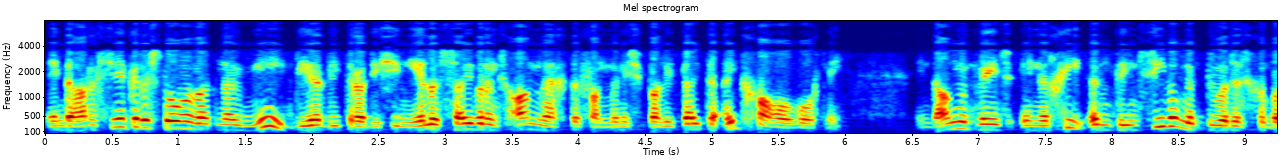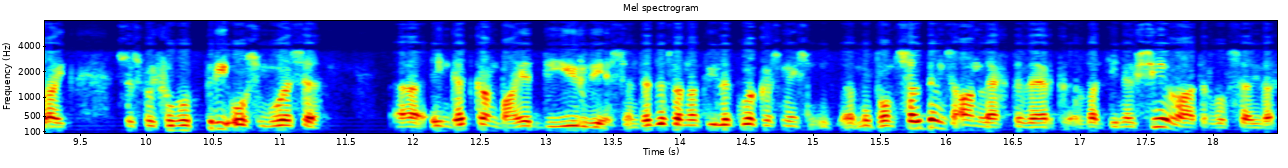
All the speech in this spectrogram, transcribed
En daar is sekere stowwe wat nou nie deur die tradisionele suiweringsaanlegte van munisipaliteite uitgehaal word nie. En dan moet mens energie-intensiewe metodes gebruik, soos byvoorbeeld triosmose, uh en dit kan baie duur wees. En dit is dan natuurlik ook as mens uh, met ontsoutingsaanlegte werk wat jy nou seewater wil suiwer,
